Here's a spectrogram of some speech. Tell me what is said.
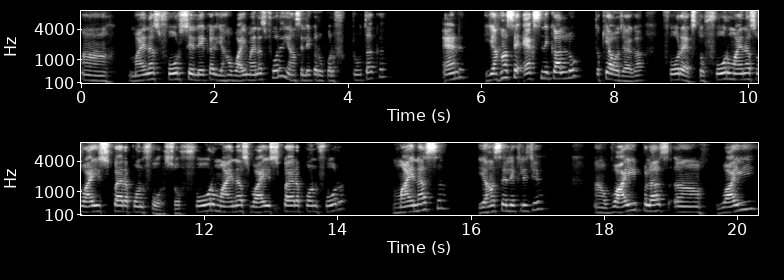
माइनस फोर से लेकर यहाँ वाई माइनस फोर है, यहाँ से लेकर ऊपर टू तक। एंड यहाँ से एक्स निकाल लो तो क्या हो जाएगा? फोर एक्स तो four minus y square upon four so four minus y square upon four minus यहाँ से लिख लीजिए y plus y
